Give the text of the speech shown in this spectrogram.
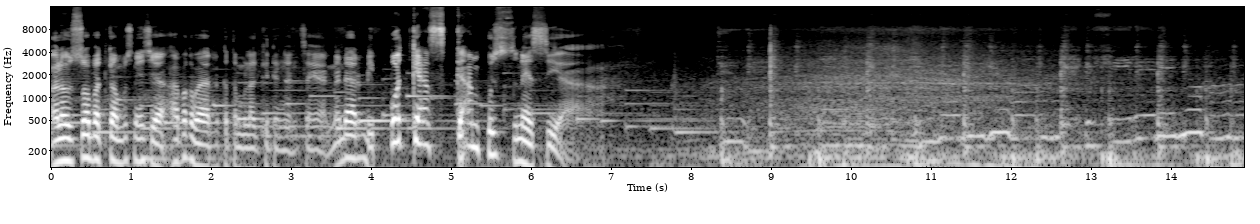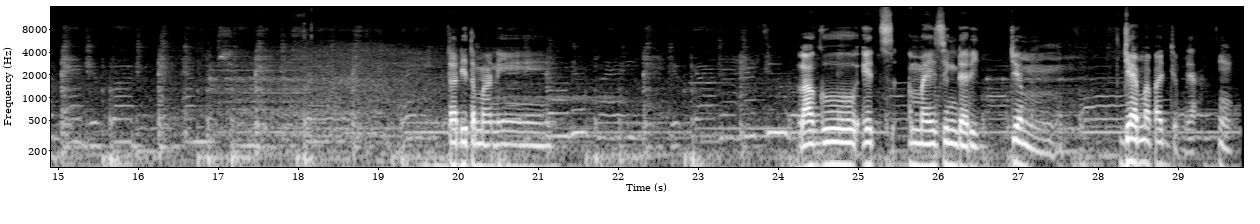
Halo Sobat Kampus Nesia, apa kabar? Ketemu lagi dengan saya Nandar di podcast Kampus Nesia Kita ditemani lagu It's Amazing dari Jam Jam apa Jam ya? Hmm.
